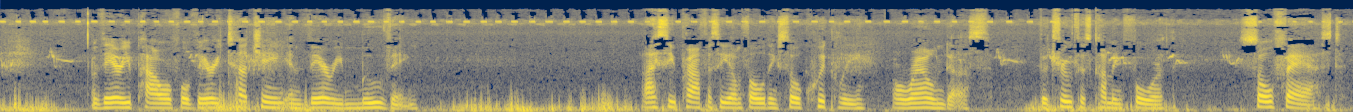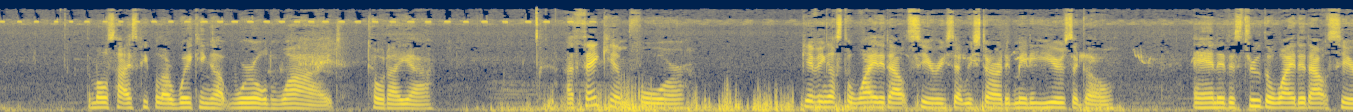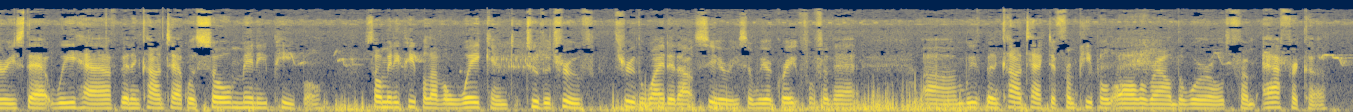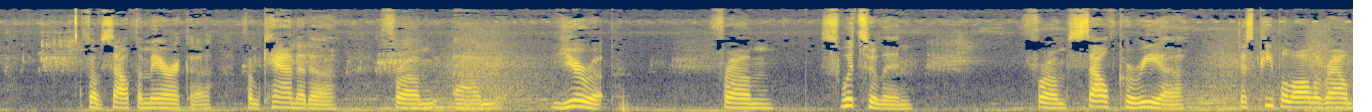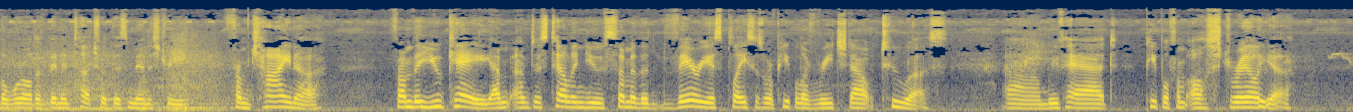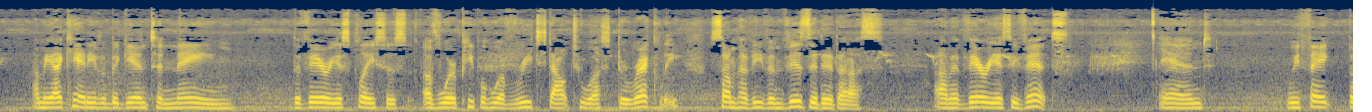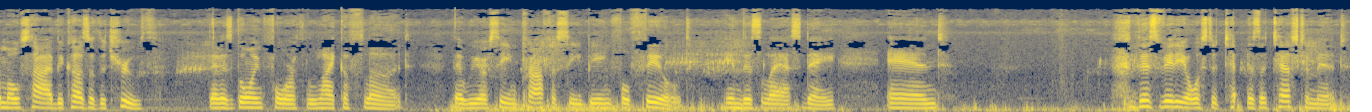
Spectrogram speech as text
very powerful, very touching, and very moving. I see prophecy unfolding so quickly around us. The truth is coming forth so fast. The Most High's people are waking up worldwide, Todah Yah. I thank him for giving us the Whited Out series that we started many years ago. And it is through the Whited Out series that we have been in contact with so many people. So many people have awakened to the truth through the Whited Out series, and we are grateful for that. Um, we've been contacted from people all around the world, from Africa, from South America, from Canada, from um, Europe, from Switzerland, from South Korea, just people all around the world have been in touch with this ministry from China, from the UK. I'm, I'm just telling you some of the various places where people have reached out to us. Um, we've had people from Australia. I mean, I can't even begin to name the various places of where people who have reached out to us directly. Some have even visited us um, at various events. And we thank the Most High because of the truth that is going forth like a flood, that we are seeing prophecy being fulfilled in this last day. And this video is, is a testament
